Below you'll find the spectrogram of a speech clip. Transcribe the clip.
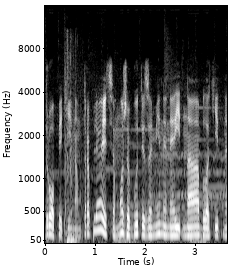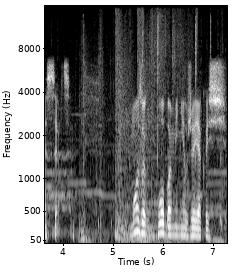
дроп, який нам трапляється, може бути замінений на блакитне серце. Мозок Боба мені вже якось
